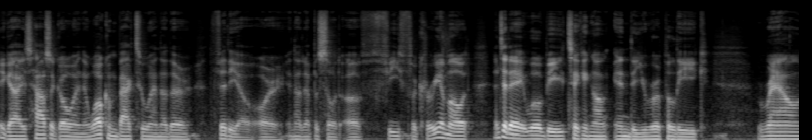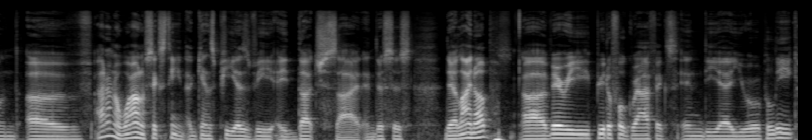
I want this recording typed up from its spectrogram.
Hey guys, how's it going? And welcome back to another video or another episode of FIFA Career Mode. And today we'll be taking on in the Europa League round of I don't know round of 16 against PSV, a Dutch side, and this is their lineup. Uh, very beautiful graphics in the uh, Europa League.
